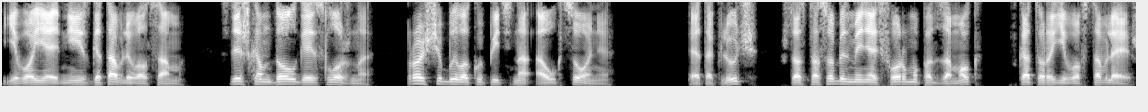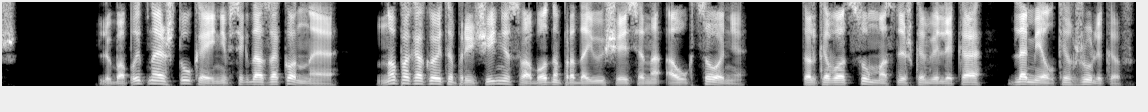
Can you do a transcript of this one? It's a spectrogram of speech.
Его я не изготавливал сам, слишком долго и сложно, проще было купить на аукционе. Это ключ, что способен менять форму под замок, в который его вставляешь. Любопытная штука и не всегда законная, но по какой-то причине свободно продающаяся на аукционе. Только вот сумма слишком велика для мелких жуликов.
